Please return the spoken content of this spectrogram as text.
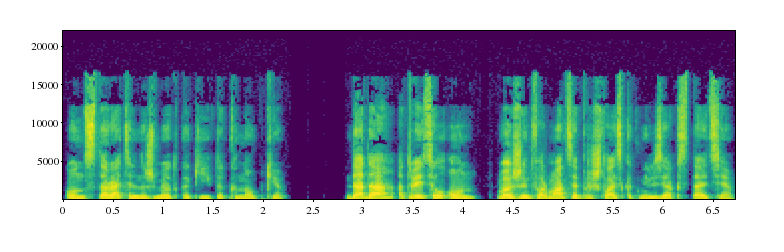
он старательно жмет какие-то кнопки. «Да-да», — ответил он, — «ваша информация пришлась как нельзя кстати.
